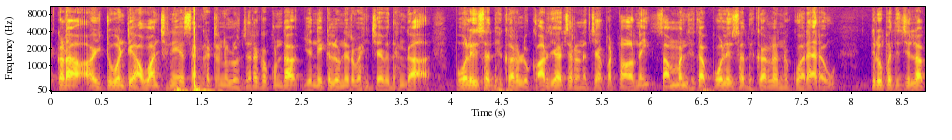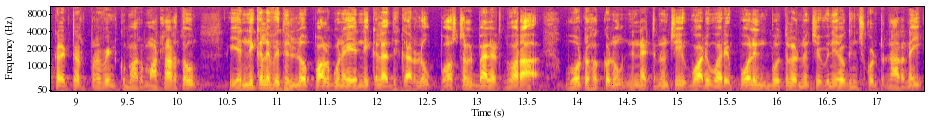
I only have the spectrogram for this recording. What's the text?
ఎక్కడ ఇటువంటి అవాంఛనీయ సంఘటనలు జరగకుండా ఎన్నికలు నిర్వహించే విధంగా పోలీసు అధికారులు కార్యాచరణ చేపట్టాలని సంబంధిత పోలీసు అధికారులను కోరారు. తిరుపతి జిల్లా కలెక్టర్ ప్రవీణ్ కుమార్ మాట్లాడుతూ ఎన్నికల విధుల్లో పాల్గొనే ఎన్నికల అధికారులు పోస్టల్ బ్యాలెట్ ద్వారా ఓటు హక్కును నిన్నటి నుంచి వారి వారి పోలింగ్ బూతుల నుంచి వినియోగించుకుంటున్నారని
